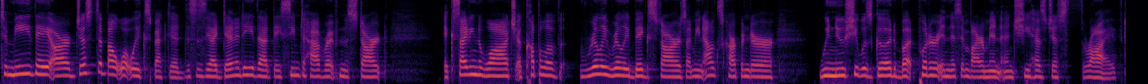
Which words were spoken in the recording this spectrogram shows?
to me, they are just about what we expected. This is the identity that they seem to have right from the start. Exciting to watch. A couple of really, really big stars. I mean, Alex Carpenter we knew she was good, but put her in this environment and she has just thrived.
